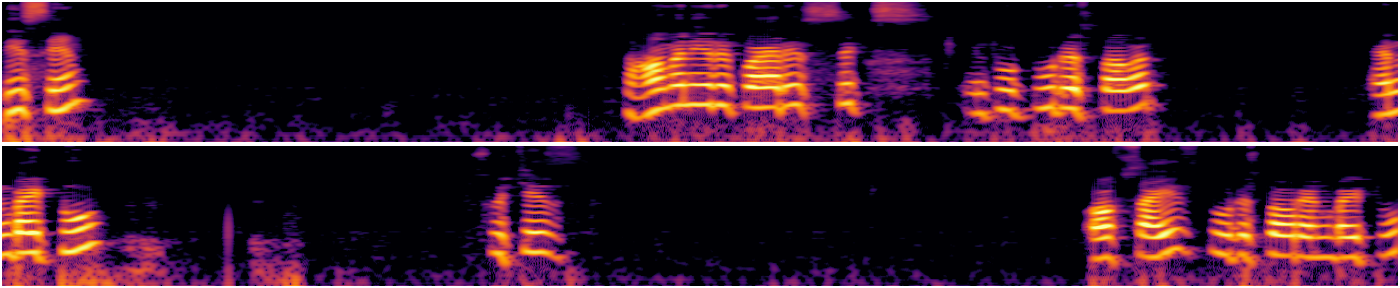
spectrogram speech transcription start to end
the same. So, how many require is 6 into 2 raised power n by 2 switches of size 2 raised power n by 2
